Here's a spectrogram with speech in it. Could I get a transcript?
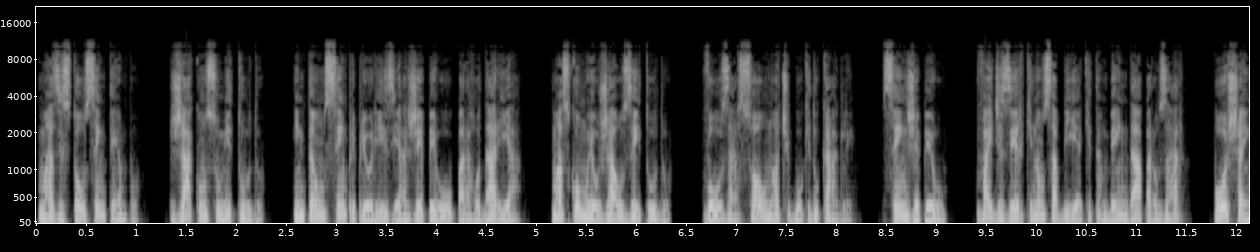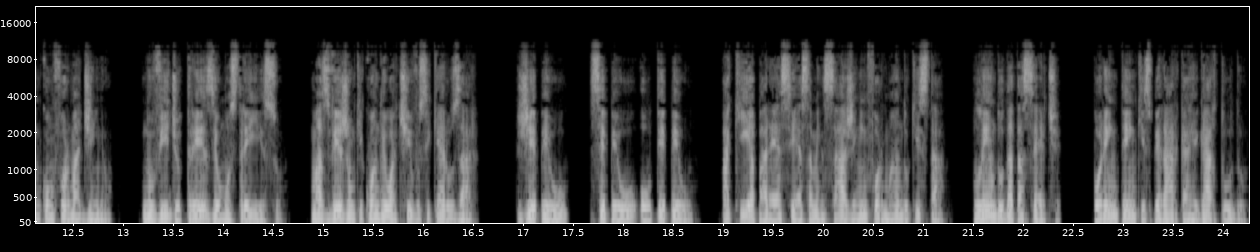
Mas estou sem tempo. Já consumi tudo. Então sempre priorize a GPU para rodar IA. Mas como eu já usei tudo, vou usar só o notebook do Kaggle. Sem GPU. Vai dizer que não sabia que também dá para usar? Poxa, inconformadinho. No vídeo 3 eu mostrei isso. Mas vejam que quando eu ativo se quer usar GPU, CPU ou TPU, aqui aparece essa mensagem informando que está lendo o dataset, porém tem que esperar carregar tudo.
